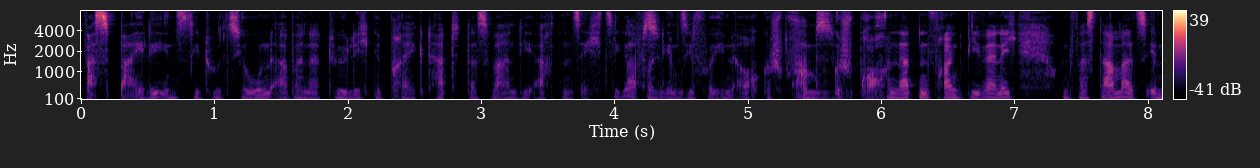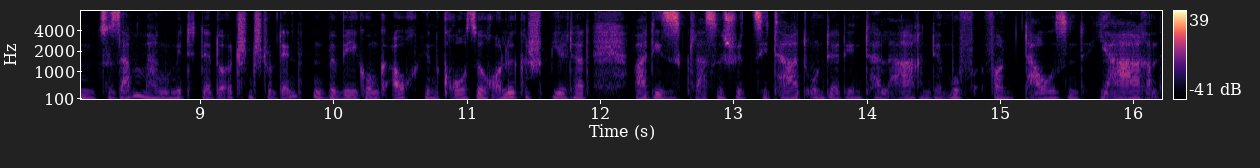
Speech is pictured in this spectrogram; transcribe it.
Was beide Institutionen aber natürlich geprägt hat, das waren die 68er, Absolut. von denen Sie vorhin auch gespro gesprochen hatten, Frank Dievernich. Und was damals im Zusammenhang mit der deutschen Studentenbewegung auch eine große Rolle gespielt hat, war dieses klassische Zitat unter den Talaren, der Muff von tausend Jahren.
